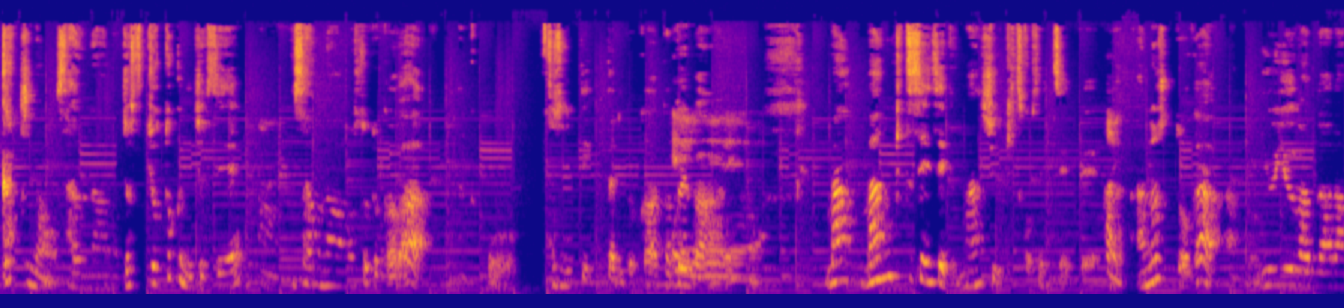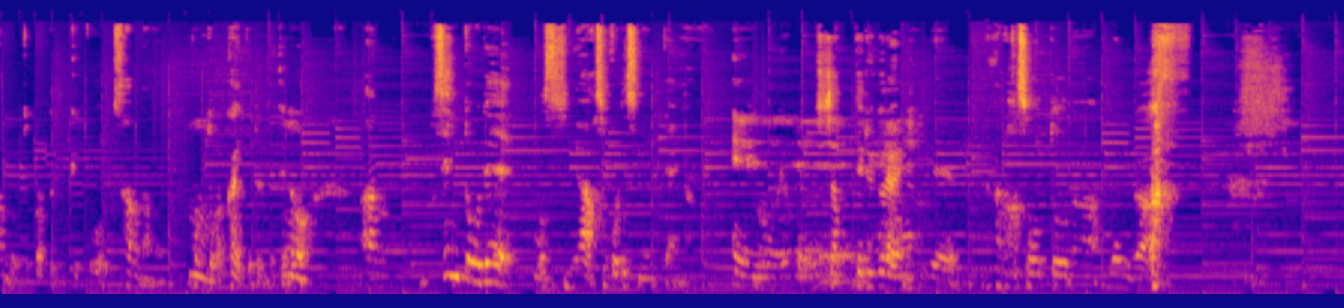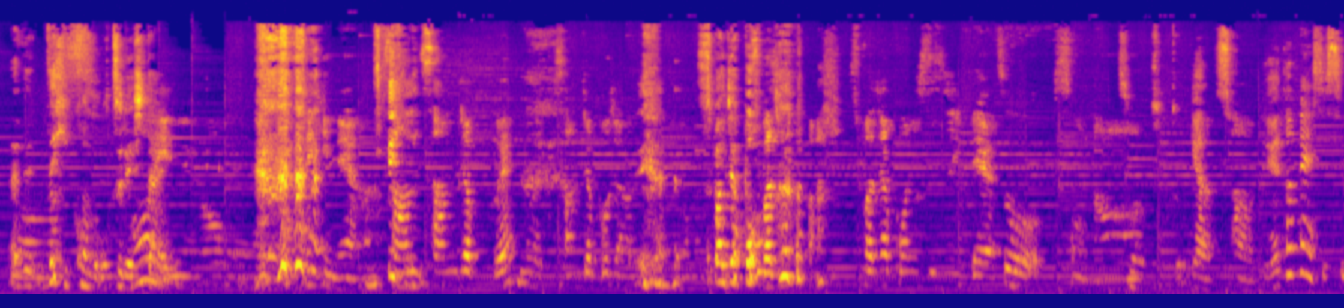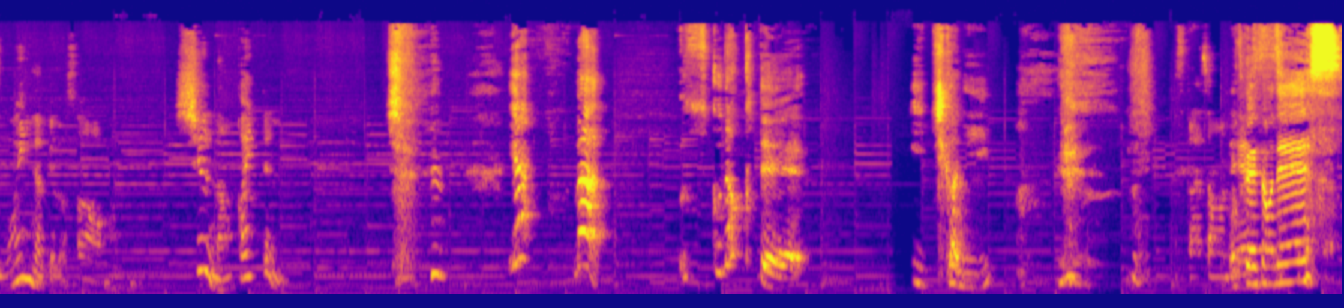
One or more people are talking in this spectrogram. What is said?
ガチのサウナの女、女特に女性うん。サウナの人とかは、なんかこう、こぞって行ったりとか、例えば、えーま、満喫先生って満州吉子先生って、はい。あの人が、あの、悠々ワンダーランドとかで結構サウナの本とか書いてるんだけど、うん。あの、銭湯でおすすめはあそこですね、みたいなえのをやっぱおっしゃってるぐらいなので、なかなか相当なもんが、でぜひ今度お連れしたい。ね。ぜひね、あのサンサンジャポえなんだっけサンジャポじゃなくて、スパジャポ？スパジャポか。スパジャポに続いて、そう、そうなそう、ちょっと。いやさ、データベースすごいんだけどさ、週何回行ってんの？いや、まあ、少なくて、1か 2? お疲れ様です。お疲れ様です。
